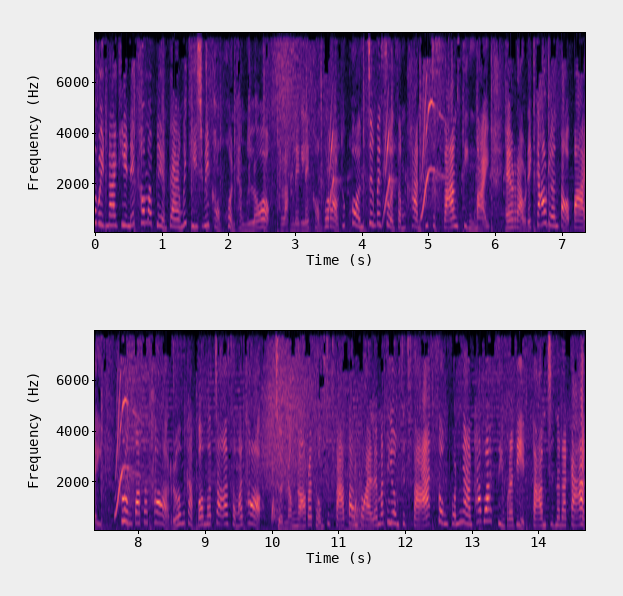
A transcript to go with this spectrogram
ควิด -19 ได้เข้ามาเปลี่ยนแปลงวิถีชีวิตของคนทั้งโลก พลังเล็ก ๆ ของพวกเราทุกคนจึงเป็นส่วนสำคัญที่จะสร้างสิ่งใหม่ ให้เราได้ก้าวเดินต่อไป กลุ่มปตทร่วมกับบมจสมทชวนน้อง ๆ ประถมศึกษาตอนปลายและมัธยมศึกษา ส่งผลงานภาพวาดสิ่งประดิษฐ์ตามจินตนาการ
